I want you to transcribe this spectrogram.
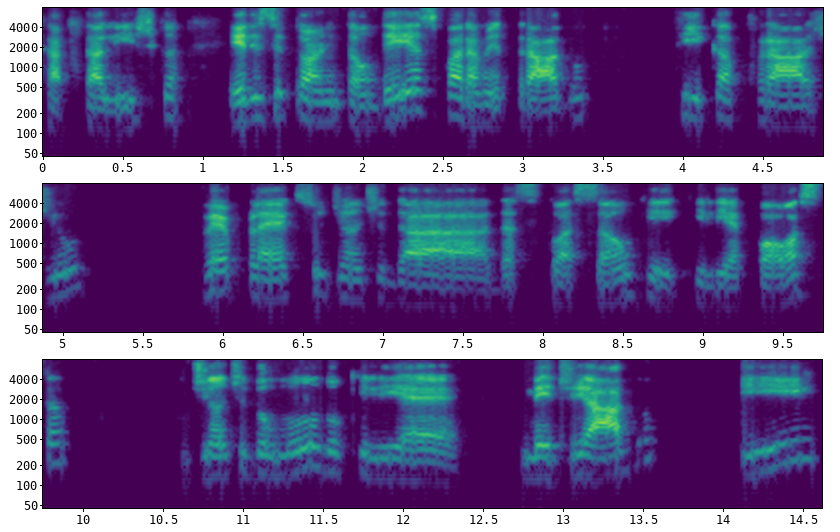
capitalística, ele se torna, então, desparametrado, fica frágil, perplexo diante da, da situação que, que lhe é posta, diante do mundo que lhe é mediado, e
